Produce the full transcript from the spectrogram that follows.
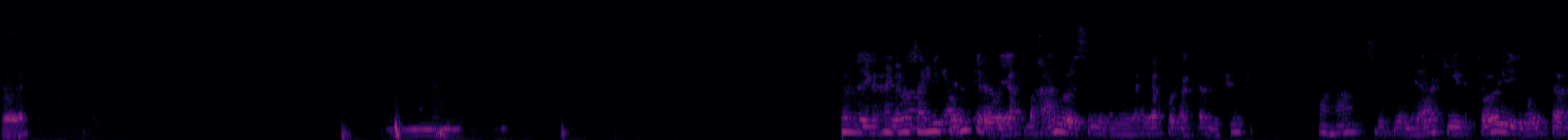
good. Cuando llegas allá no sabes diferente, pero ya bajando, decirle cuando llegas allá por la calle. Ajá. Si mira, aquí estoy y voy a estar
